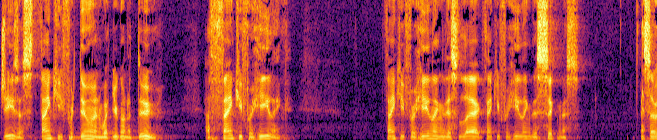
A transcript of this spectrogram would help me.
Jesus, thank you for doing what you're going to do. I thank you for healing. Thank you for healing this leg. Thank you for healing this sickness. And so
